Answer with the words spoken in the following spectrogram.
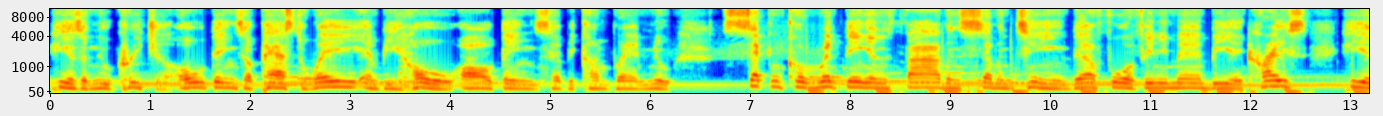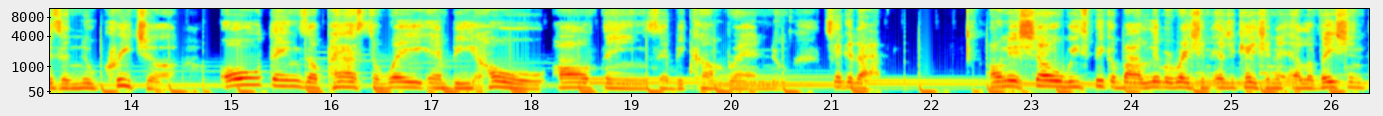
he is a new creature. Old things are passed away, and behold, all things have become brand new. Second Corinthians 5 and 17. Therefore, if any man be in Christ, he is a new creature old things are passed away, and behold, all things have become brand new. Check it out. On this show, we speak about liberation, education, and elevation.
